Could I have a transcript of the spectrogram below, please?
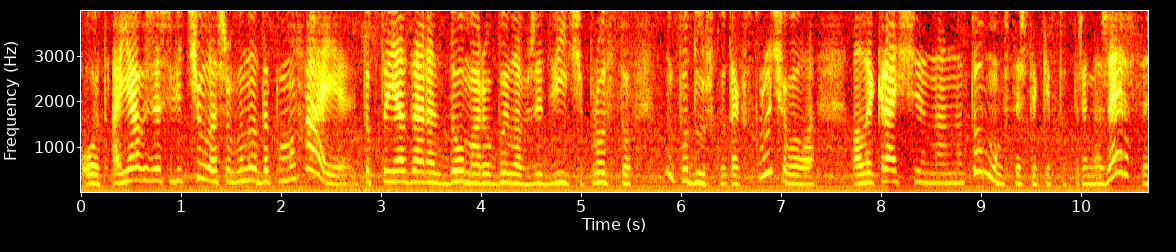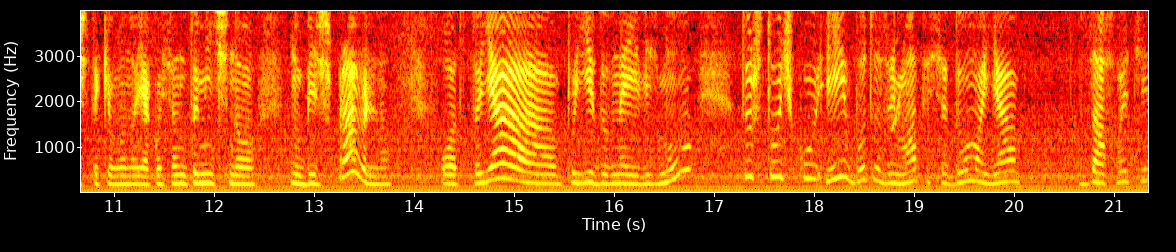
От, а я вже ж відчула, що воно допомагає. Тобто я зараз вдома робила вже двічі, просто ну, подушку так скручувала, але краще на, на тому, все ж таки тут тренажер, все ж таки воно якось анатомічно ну, більш правильно. От, то я поїду в неї, візьму ту штучку і буду займатися вдома. Я в захваті.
